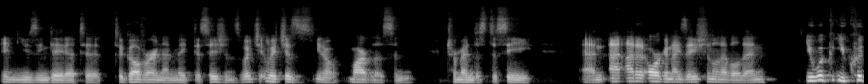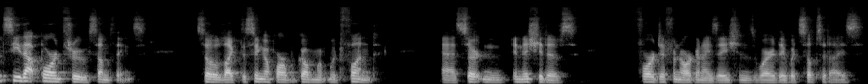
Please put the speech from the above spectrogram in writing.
in using data to to govern and make decisions, which which is you know marvelous and tremendous to see. And at, an organizational level, then you would you could see that born through some things. So like the Singapore government would fund uh, certain initiatives for different organizations where they would subsidize.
